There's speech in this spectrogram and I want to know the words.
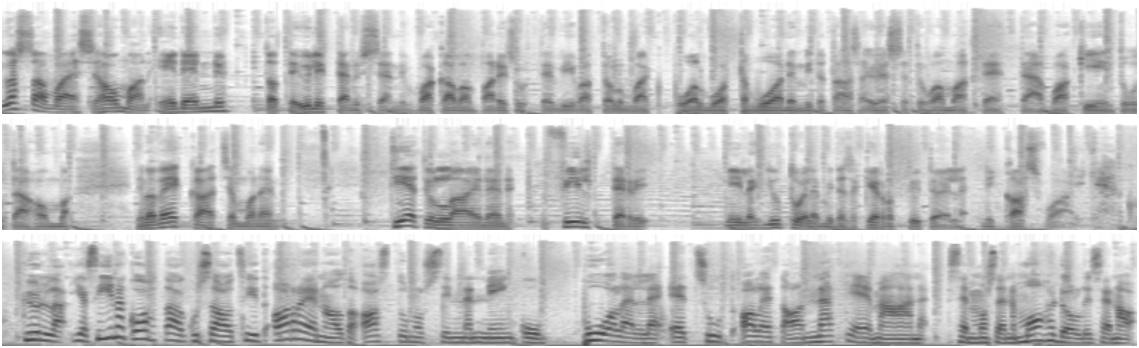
jossain vaiheessa se homma on edennyt, te olette ylittänyt sen niin vakavan parisuhteen viivat, ollut vaikka puoli vuotta, vuoden, mitä tahansa yhdessä, että huomaatte, että tämä vakiintuu tämä homma. Niin mä veikkaan, että semmoinen tietynlainen filteri niille jutuille, mitä sä kerrot tytöille, niin kasvaa ikään kuin. Kyllä, ja siinä kohtaa, kun sä oot siitä areenalta astunut sinne niin kuin puolelle, että sut aletaan näkemään semmoisen mahdollisena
